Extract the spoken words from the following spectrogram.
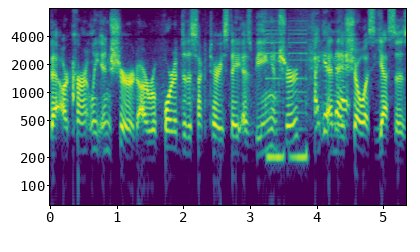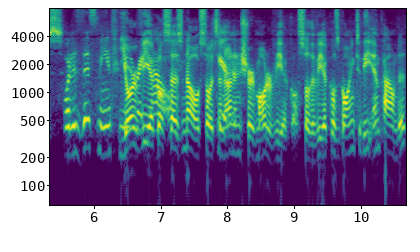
that are currently insured are reported to the Secretary of State as being insured, Mm-hmm. I get and that. they show us yeses. What does this mean for you Your right vehicle now? says no, so it's Here. an uninsured motor vehicle. So the vehicle is going to be impounded.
